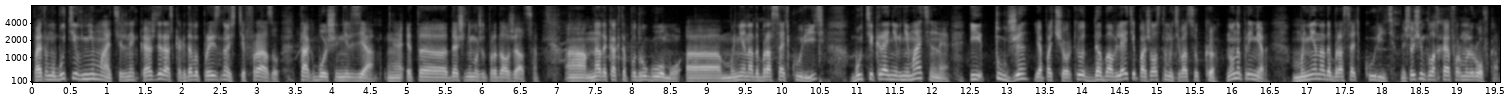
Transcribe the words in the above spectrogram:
Поэтому будьте внимательны каждый раз, когда вы произносите фразу «так больше нельзя», э, это дальше не может продолжаться. А, надо как-то по-другому. А, мне надо бросать курить. Будьте крайне внимательны и тут же, я подчеркиваю, добавляйте, пожалуйста, просто мотивацию к. Ну, например, мне надо бросать курить. Значит, очень плохая формулировка.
